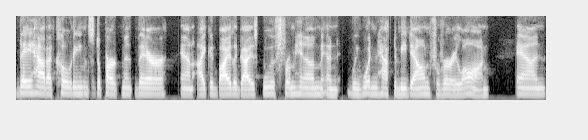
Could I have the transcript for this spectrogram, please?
they had a coatings department there and I could buy the guy's booth from him and we wouldn't have to be down for very long. And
